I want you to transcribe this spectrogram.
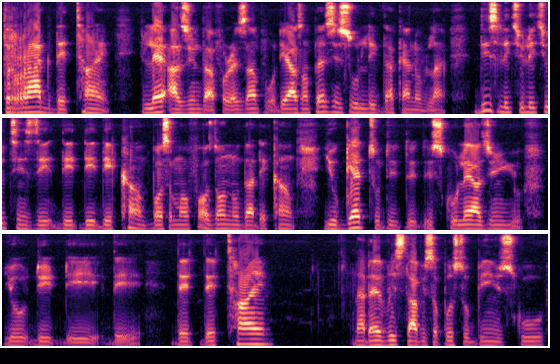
drag the time. Let's assume that for example there are some persons who live that kind of life. These little little things they they, they, they count. But some of us don't know that they count. You get to the, the, the school let's assume you you the the the the, the time that every staff is supposed to be in school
